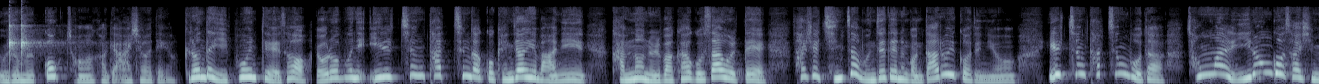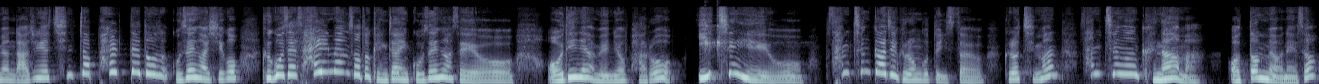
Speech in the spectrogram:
요 점을 꼭 정확하게 아셔야 돼요. 그런데 이 포인트에서 여러분이 1층 탑층 갖고 굉장히 많이 갑론을박하고 싸울 때 사실 진짜 문제되는 건 따로 있거든요. 1층 탑층보다 정말 이런 거 사시면 나중에 진짜 팔 때도 고생하시고 그곳에 살면서도 굉장히 고생하세요. 어디냐면요. 바로 2 층이에요. 3 층까지 그런 것도 있어요. 그렇지만 3 층은 그나마 어떤 면에서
